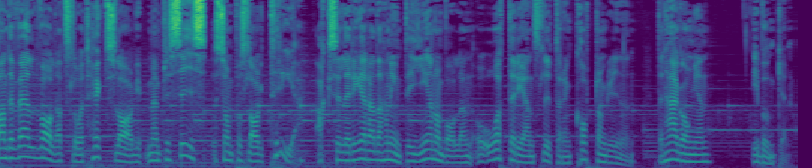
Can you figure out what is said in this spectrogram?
Van der Velde valde att slå ett högt slag men precis som på slag 3 accelererade han inte igenom bollen och återigen slutade den kort om greenen. Den här gången i bunkern.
